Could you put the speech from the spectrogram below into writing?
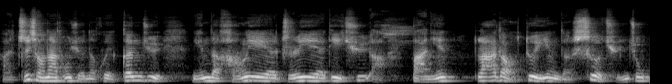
啊，直小娜同学呢，会根据您的行业、职业、地区啊，把您拉到对应的社群中。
